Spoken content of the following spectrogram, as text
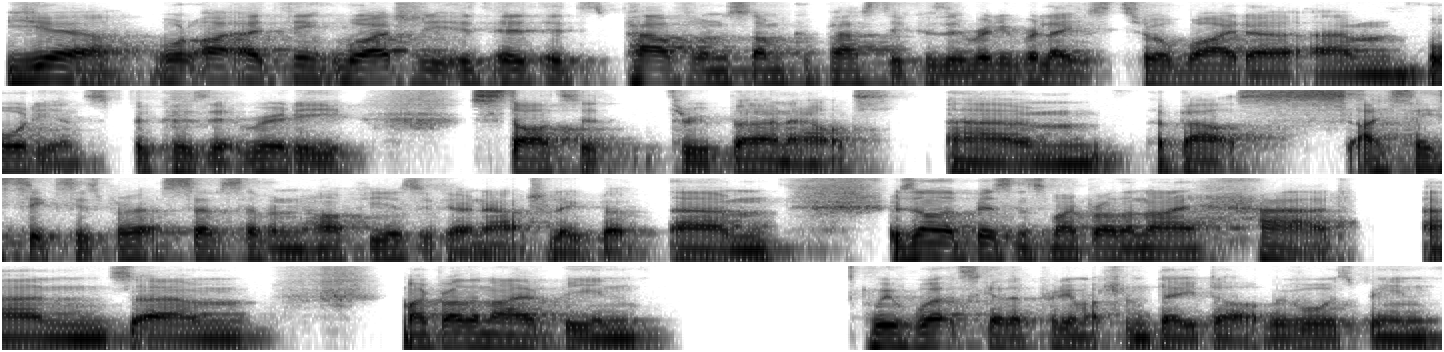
Yeah, well, I, I think well, actually, it, it, it's powerful in some capacity because it really relates to a wider um, audience because it really started through burnout um, about I say six years, but seven seven and a half years ago now, actually. But um, it was another business my brother and I had, and um, my brother and I have been we've worked together pretty much from day dot. We've always been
